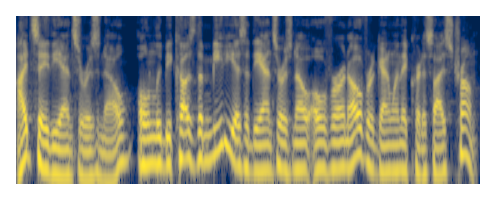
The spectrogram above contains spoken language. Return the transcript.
I'd say the answer is no, only because the media said the answer is no over and over again when they criticized Trump.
